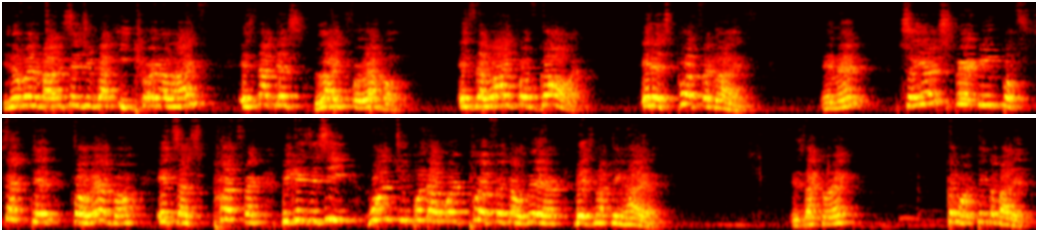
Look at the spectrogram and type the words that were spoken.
You know when the Bible says you've got eternal life? It's not just life forever. It's the life of God. It is perfect life. Amen? So your spirit being perfected forever, it's as perfect because you see, once you put that word perfect out there, there's nothing higher. Is that correct? Come on, think about it.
